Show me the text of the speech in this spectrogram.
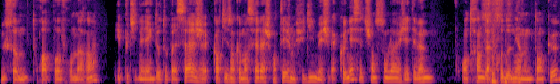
Nous sommes trois pauvres marins. Et petite anecdote au passage, quand ils ont commencé à la chanter, je me suis dit mais je la connais cette chanson-là. J'étais même en train de la fredonner en même temps qu'eux.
